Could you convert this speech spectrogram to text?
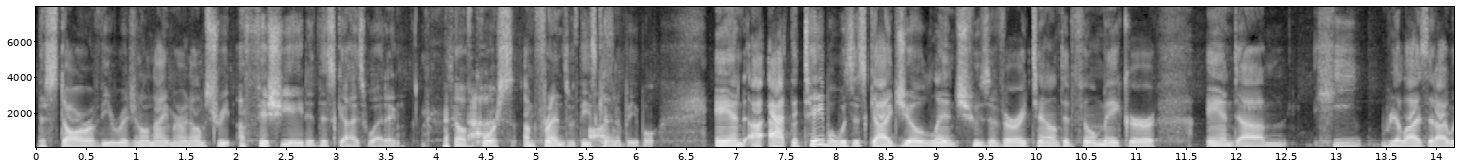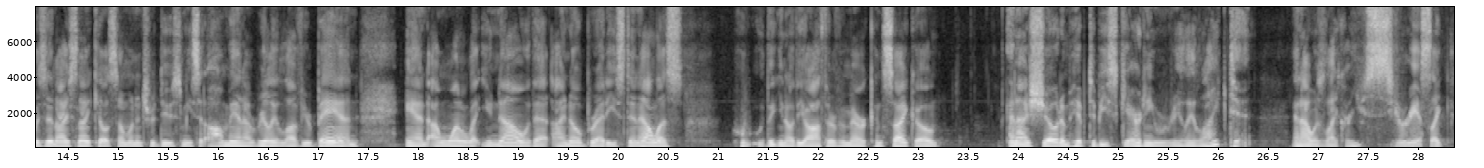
the star of the original Nightmare on Elm Street, officiated this guy's wedding. So, of course, I'm friends with these kind of people. And uh, at the table was this guy, Joe Lynch, who's a very talented filmmaker. And um, he realized that I was in Ice Nine Kill. Someone introduced me, said, Oh man, I really love your band. And I want to let you know that I know Bret Easton Ellis, who, you know, the author of American Psycho. And I showed him Hip to Be Scared, and he really liked it. And I was like, Are you serious? Like,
